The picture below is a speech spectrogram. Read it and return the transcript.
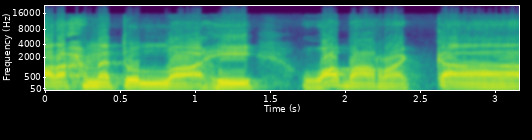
ওরহমতুল্লাহি ওয়াবারাকাতুহ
